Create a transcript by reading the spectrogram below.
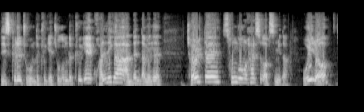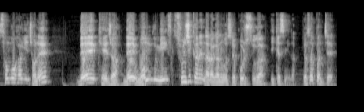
리스크를 조금 더 크게 조금 더 크게 관리가 안 된다면은 절대 성공을 할 수가 없습니다. 오히려 성공하기 전에 내 계좌, 내 원금이 순식간에 날아가는 것을 볼 수가 있겠습니다. 여섯 번째,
